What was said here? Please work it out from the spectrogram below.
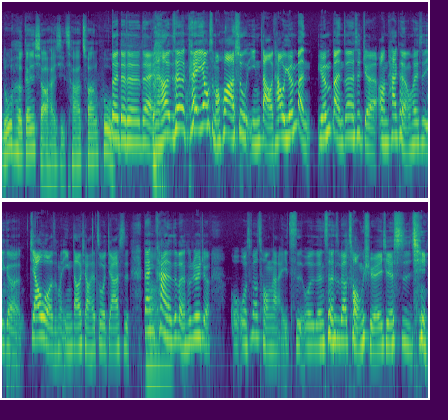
如何跟小孩一起擦窗户，对对对对对，然后这可以用什么话术引导他？我原本原本真的是觉得，哦，他可能会是一个教我怎么引导小孩做家事，但看了这本书就会觉得，我我是不是要重来一次？我人生是不是要重学一些事情？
